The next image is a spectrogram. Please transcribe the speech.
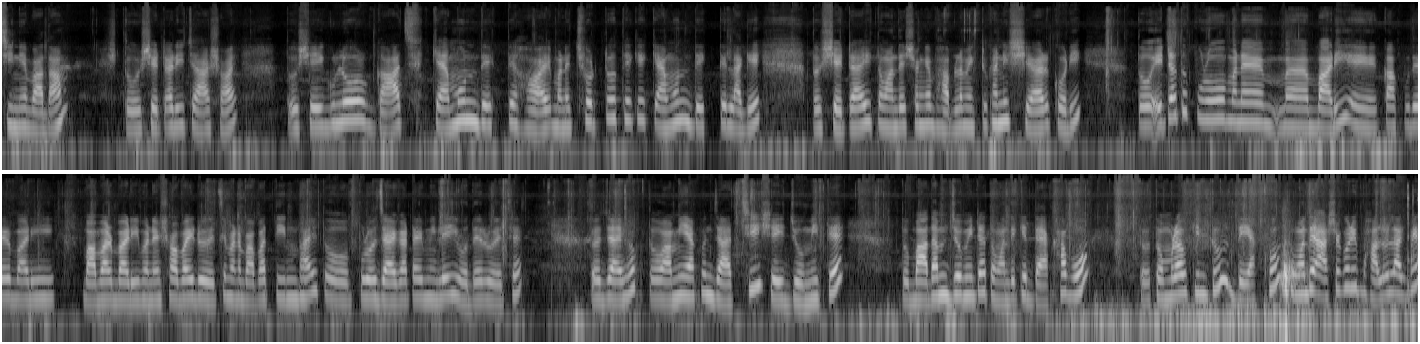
চিনে বাদাম। তো সেটারই চাষ হয়। তো সেইগুলোর গাছ কেমন দেখতে হয় মানে ছোট্ট থেকে কেমন দেখতে লাগে, তো সেটাই তোমাদের সঙ্গে ভাবলাম একটুখানি শেয়ার করি। তো এটা তো পুরো মানে বাড়ি কাকুদের বাড়ি, বাবার বাড়ি মানে সবাই রয়েছে মানে বাবার তিন ভাই, তো পুরো জায়গাটায় মিলেই ওদের রয়েছে। তো যাই হোক, তো আমি এখন যাচ্ছি সেই জমিতে। তো বাদাম জমিটা তোমাদেরকে দেখাবো। তো তোমরাও কিন্তু দেখো। তোমাদের আশা করি ভালো লাগবে।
